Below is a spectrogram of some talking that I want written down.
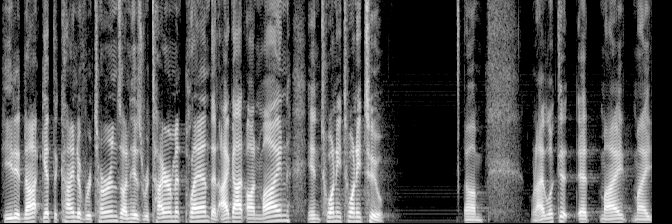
He did not get the kind of returns on his retirement plan that I got on mine in 2022. Um, when I looked at, at my, my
